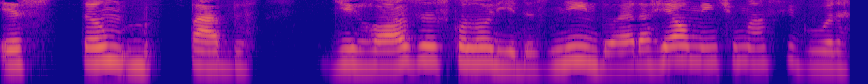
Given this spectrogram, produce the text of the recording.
estampado de rosas coloridas. Lindo, era realmente uma figura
